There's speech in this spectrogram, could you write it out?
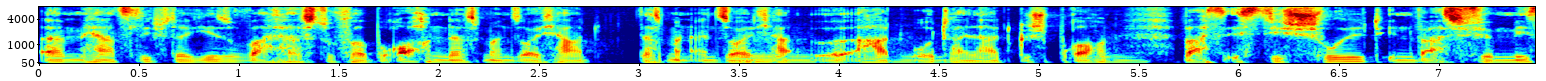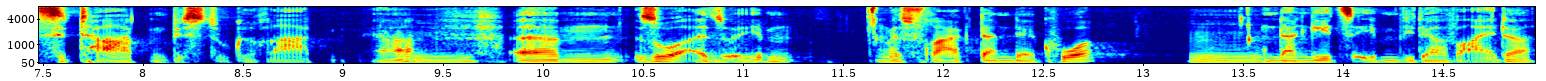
ähm, Herzliebster Jesu, was hast du verbrochen, dass man solch hart, dass man ein solch mhm. Äh, harten Urteil hat gesprochen, mhm. was ist die Schuld, in was für Missetaten bist du geraten? Ja? Mhm. Ähm, so, also mhm. eben, das fragt dann der Chor. Mhm. Und dann geht's eben wieder weiter.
